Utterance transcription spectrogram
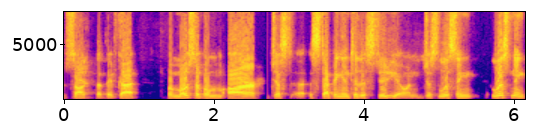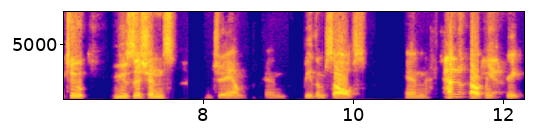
songs Yeah. that they've got. But most of them are just uh, stepping into the studio and just listening listening to musicians jam and be themselves and And in a- and create.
